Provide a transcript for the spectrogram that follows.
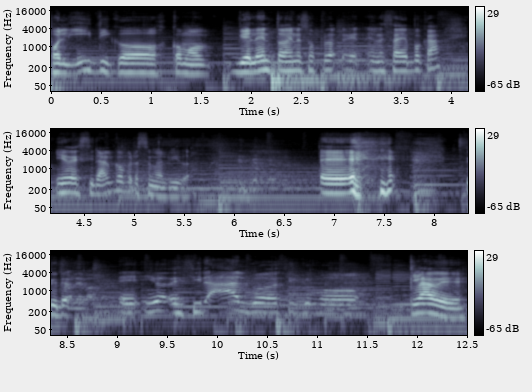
políticos, como violentos en, esos, en esa época, iba a decir algo, pero se me olvidó. Eh, eh, iba a decir algo así como clave.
